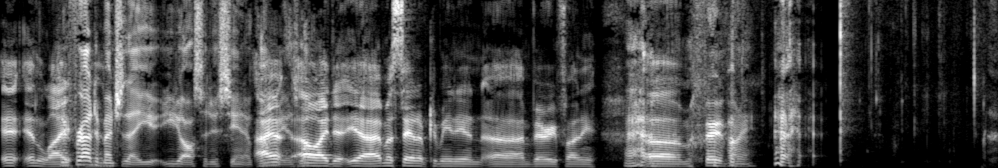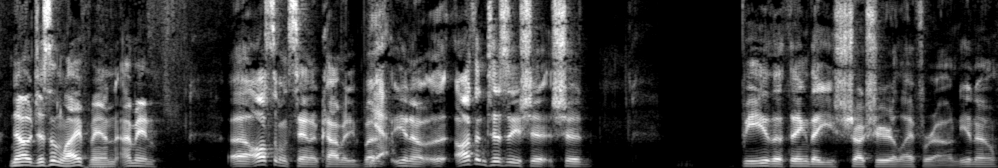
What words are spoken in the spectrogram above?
in, in life. I forgot to mention that you, you also do stand up I, comedy as well. Oh, I did. Yeah, I'm a stand up comedian. Uh, I'm very funny. Um, Very funny. No, just in life, man. I mean, uh, also in stand up comedy, but Yeah. you know, authenticity should should be the thing that you structure your life around. You know,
